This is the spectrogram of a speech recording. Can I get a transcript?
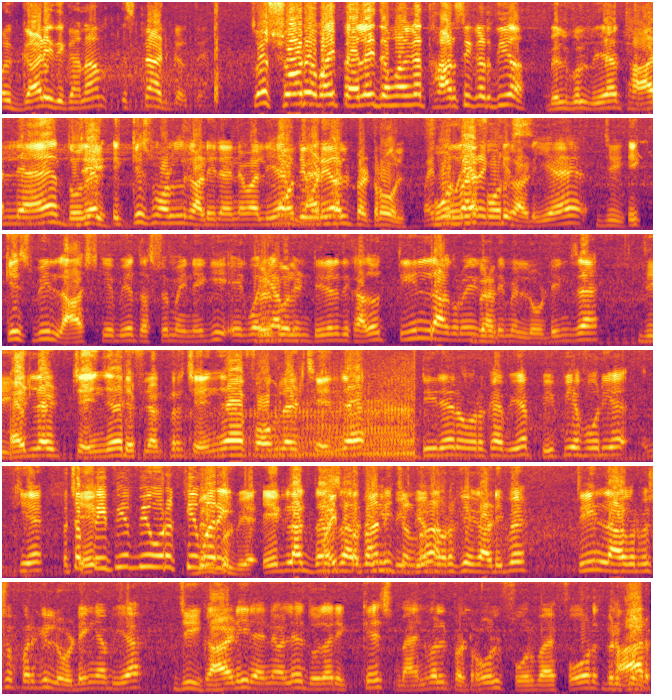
और गाड़ी दिखाना स्टार्ट करते हैं। तो शौर्य भाई पहले ही धमाका थार से कर दिया। बिल्कुल भैया थार ले आए दो हज़ार इक्कीस मॉडल गाड़ी रहने वाली है बहुत ही manual petrol four by four गाड़ी है। जी। इक्कीस भी लास्ट के भी है दसवें महीने की। एक बार आप इंटीरियर दिखा दो तीन लाख रुपए की गाड़ी में लोडिंग्स है। हेडलाइट चेंज है रिफ्लेक्टर चेंज है फॉग लाइट चेंज है। इंटीरियर और का भी है पीपीएफ हो रही है की है? अच्छा पीपीएफ भी हो रखी है बिल्कुल हमारी भैया एक लाख दस हज़ार पीपीएफ। हो रखी है गाड़ी पे। तीन लाख रुपए से ऊपर की लोडिंग है भैया। जी। गाड़ी रहने वाली है 2021 मैनुअल पेट्रोल 4x4 थार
